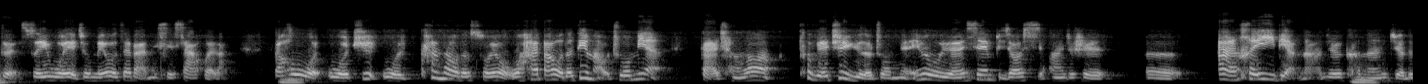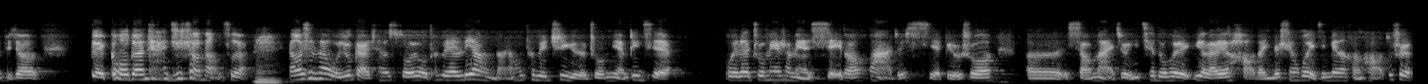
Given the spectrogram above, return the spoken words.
对，所以我也就没有再把那些下回来。然后我我治我看到的所有，我还把我的电脑桌面改成了特别治愈的桌面，因为我原先比较喜欢就是呃暗黑一点的，就是可能觉得比较。对高端大气上档次，嗯，然后现在我就改成所有特别亮的，然后特别治愈的桌面，并且会在桌面上面写一段话，就写，比如说，呃，小买，就一切都会越来越好的，你的生活已经变得很好。就是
